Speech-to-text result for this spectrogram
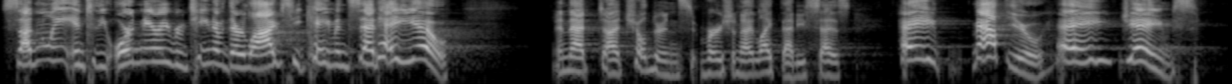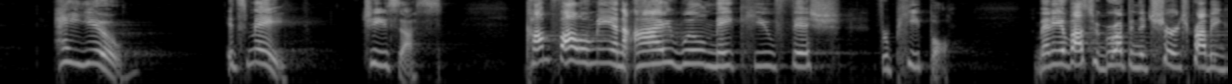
Suddenly, into the ordinary routine of their lives, he came and said, Hey, you. In that uh, children's version, I like that. He says, Hey, Matthew. Hey, James. Hey, you. It's me, Jesus. Come follow me, and I will make you fish for people. Many of us who grew up in the church probably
